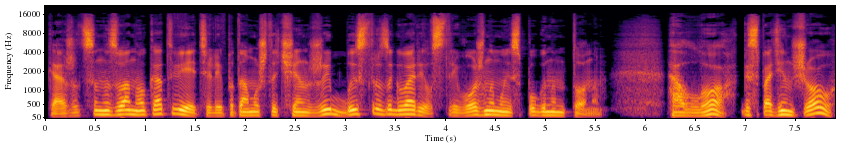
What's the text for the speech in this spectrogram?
Кажется, на звонок ответили, потому что Ченжи быстро заговорил с тревожным и испуганным тоном. «Алло, господин Джоу,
